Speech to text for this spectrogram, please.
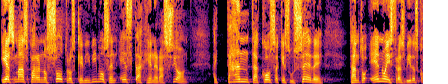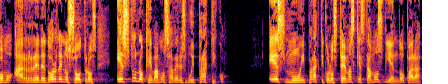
Y es más para nosotros que vivimos en esta generación, hay tanta cosa que sucede, tanto en nuestras vidas como alrededor de nosotros. Esto lo que vamos a ver es muy práctico es muy práctico. Los temas que estamos viendo para,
